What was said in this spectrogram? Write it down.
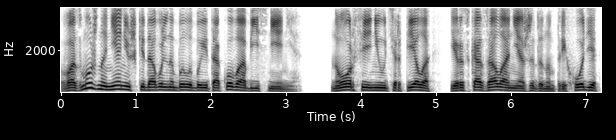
Возможно, нянюшке довольно было бы и такого объяснения. Но Орфия не утерпела и рассказала о неожиданном приходе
